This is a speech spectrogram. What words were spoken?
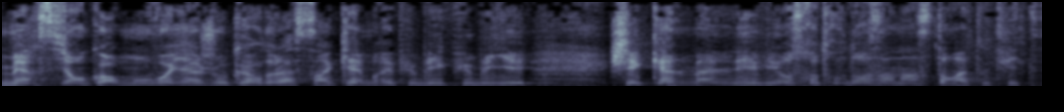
Merci encore. Mon voyage au cœur de la 5 République, publié chez Kalmal Levy. On se retrouve dans un instant. À tout de suite.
